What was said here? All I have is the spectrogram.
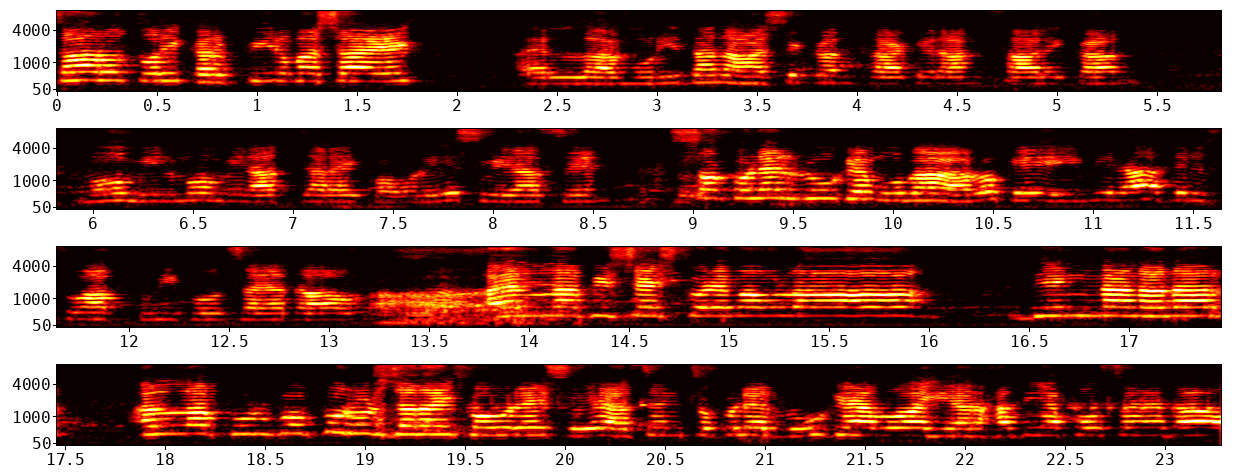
চারো তরিকার পীর মাশায়েখ আল্লাহ মুরিদান আশিকান জাকিরান সালিকান মুমিন মুমিনাত যারাই কবরে শুয়ে আছেন সকলের রুহে মুবারকে এই মিলাদের সওয়াব তুমি পৌঁছায়া দাও। আল্লাহ বিশেষ করে মাওলা দিন্না নানার আল্লাহ পূর্বপুরুষ যারাই কবরে শুয়ে আছেন সকলের রুহে আরওয়াহিয়ার হাদিয়া পৌঁছায়া দাও।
